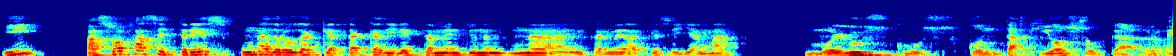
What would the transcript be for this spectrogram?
Y pasó a fase 3 una droga que ataca directamente una, una enfermedad que se llama moluscus contagioso, cabrón. Ok,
